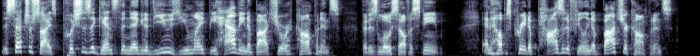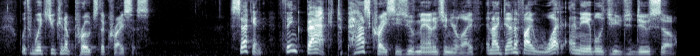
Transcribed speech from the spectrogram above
This exercise pushes against the negative views you might be having about your competence, that is, low self esteem, and helps create a positive feeling about your competence with which you can approach the crisis. Second, think back to past crises you've managed in your life and identify what enabled you to do so.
